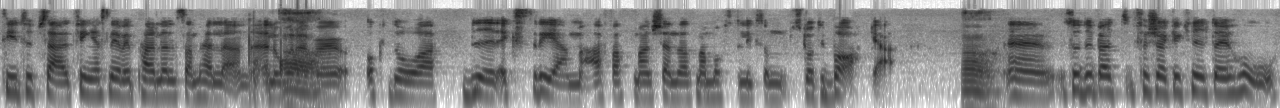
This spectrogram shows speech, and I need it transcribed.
till typ så här, tvingas leva i parallellsamhällen eller whatever uh. och då blir extrema för att man känner att man måste liksom slå tillbaka. Uh. Så typ att försöka knyta ihop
